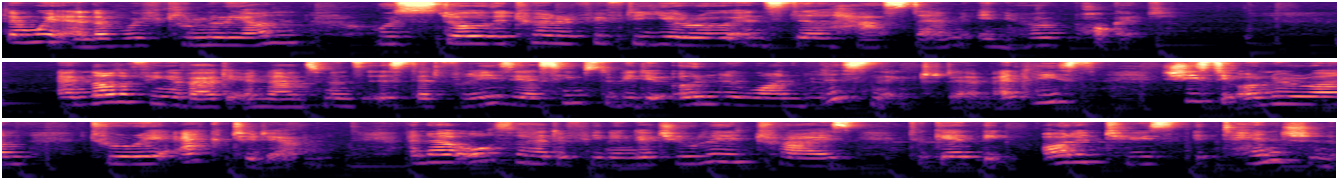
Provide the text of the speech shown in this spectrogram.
then we end up with Kim Lian, who stole the 250 euro and still has them in her pocket. Another thing about the announcements is that Fresia seems to be the only one listening to them. At least she's the only one to react to them. And I also had a feeling that she really tries to get the other two's attention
